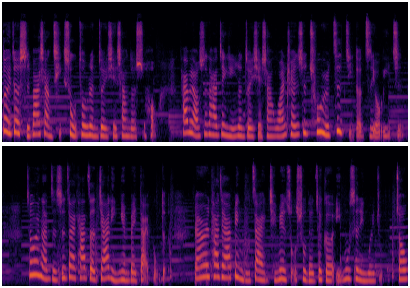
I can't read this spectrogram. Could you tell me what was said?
对这十八项起诉做认罪协商的时候，他表示他进行认罪协商完全是出于自己的自由意志。这位男子是在他的家里面被逮捕的。然而，他家并不在前面所述的这个以穆斯林为主的州。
